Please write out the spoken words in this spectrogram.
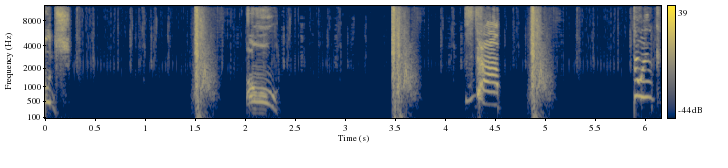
Ouch! Oh! Stop! Doink!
